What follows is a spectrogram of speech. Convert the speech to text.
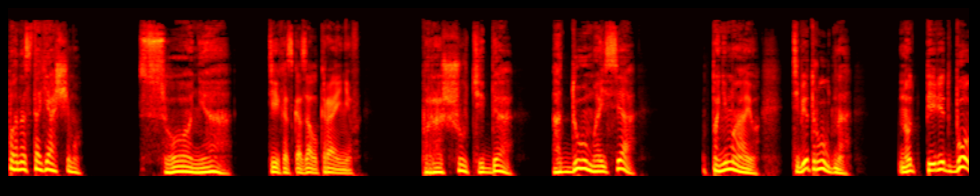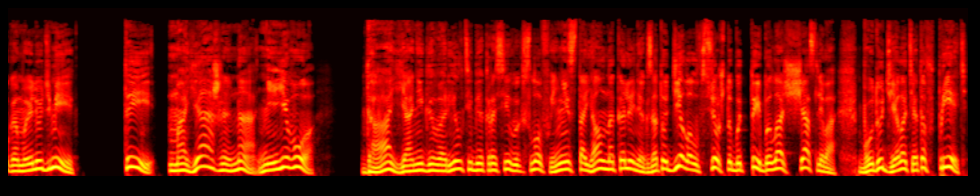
По-настоящему». «Соня!» — тихо сказал Крайнев. «Прошу тебя, одумайся. Понимаю, тебе трудно, но перед Богом и людьми ты моя жена, не его. Да, я не говорил тебе красивых слов и не стоял на коленях, зато делал все, чтобы ты была счастлива. Буду делать это впредь.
